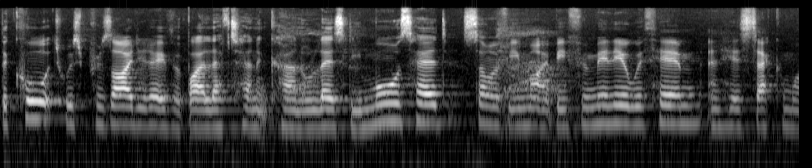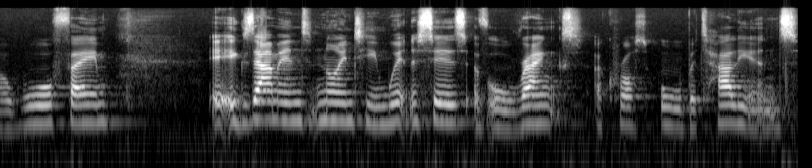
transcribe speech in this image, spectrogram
The court was presided over by Lieutenant Colonel Leslie Morshead. Some of you might be familiar with him and his Second World War fame. It examined 19 witnesses of all ranks across all battalions,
